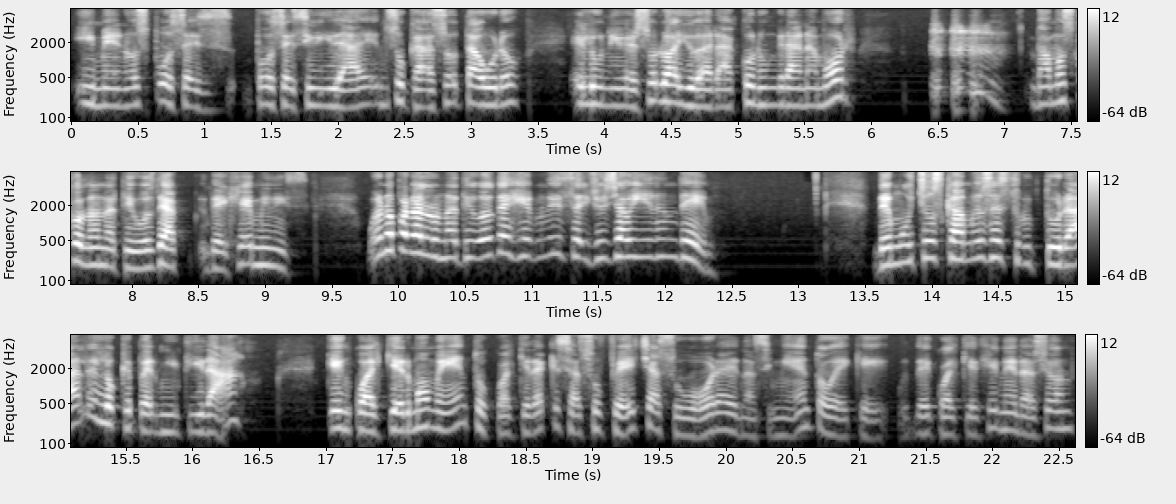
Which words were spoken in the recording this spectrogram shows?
y menos posesividad, en su caso, Tauro, el universo lo ayudará con un gran amor. Vamos con los nativos de, de, Géminis. Bueno, para los nativos de Géminis, ellos ya vienen de, de muchos cambios estructurales, lo que permitirá que en cualquier momento, cualquiera que sea su fecha, su hora de nacimiento, de, que, de cualquier generación,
